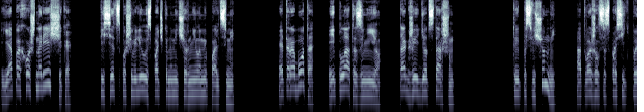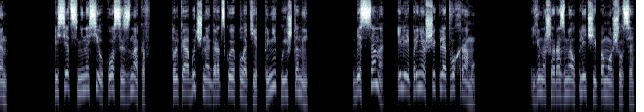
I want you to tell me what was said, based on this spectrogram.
Я похож на резчика. Писец пошевелил испачканными чернилами пальцами. Это работа и плата за нее. Так же идет старшим. Ты посвященный? отважился спросить Пен. Писец не носил кос и знаков, только обычное городское платье, тунику и штаны. Без сана или принесший клятву храму? Юноша размял плечи и поморщился.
